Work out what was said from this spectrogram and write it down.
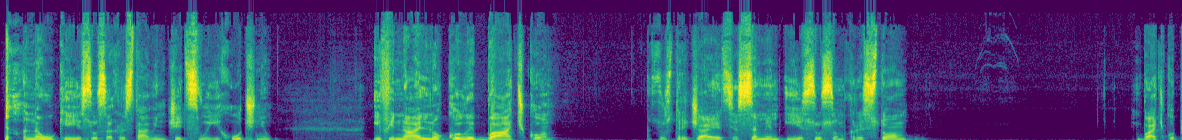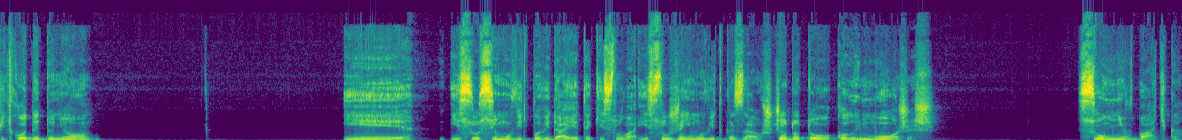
науки Ісуса Христа, Він вчить своїх учнів. І фінально, коли батько зустрічається з самим Ісусом Христом, батько підходить до нього, і Ісус йому відповідає такі слова. Ісус же йому відказав, що до того, коли можеш. Сумнів батька.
